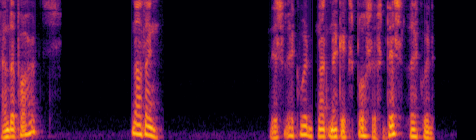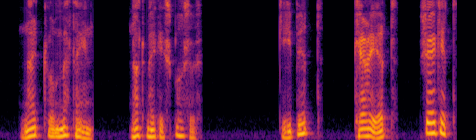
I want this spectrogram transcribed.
and the parts? Nothing. This liquid not make explosives. This liquid, nitromethane, not make explosive. Keep it, carry it, shake it.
